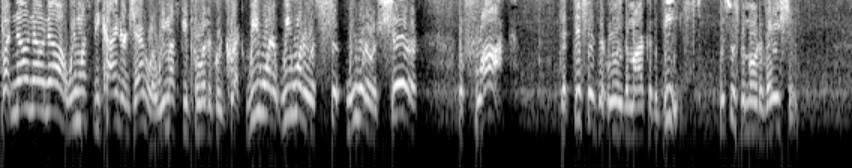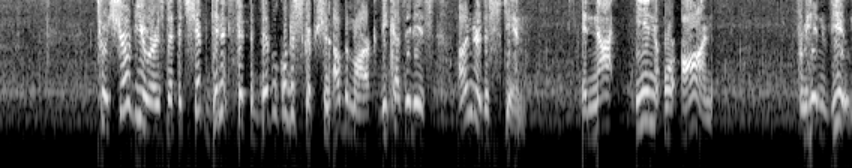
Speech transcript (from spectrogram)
But no, no, no. We must be kinder gentler. We must be politically correct. We want to, we want to, assure, we want to assure the flock that this isn't really the mark of the beast. This was the motivation. To assure viewers that the chip didn't fit the biblical description of the mark because it is under the skin and not in or on from hidden view.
